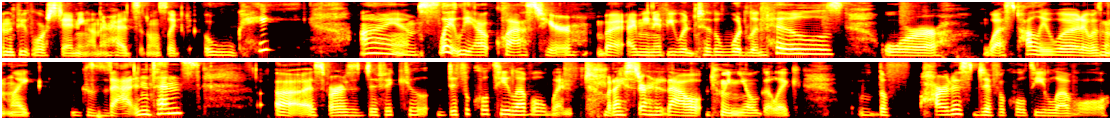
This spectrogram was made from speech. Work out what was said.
And the people were standing on their heads. And I was like, okay. I am slightly outclassed here, but I mean, if you went to the Woodland Hills or West Hollywood, it wasn't like that intense uh, as far as difficult difficulty level went. But I started out doing yoga like the f- hardest difficulty level,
